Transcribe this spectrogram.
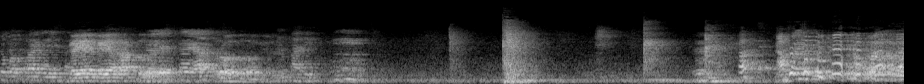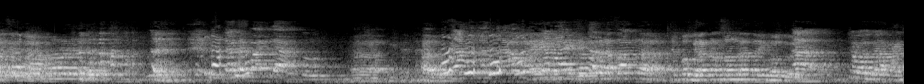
Coba tanya. Gaya- gaya aktor. Terus, terus, ya. Hmm. Apa itu? Enggak? Eh, tahu. Coba gerakan Sondra tadi bagus. Coba gerakan.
